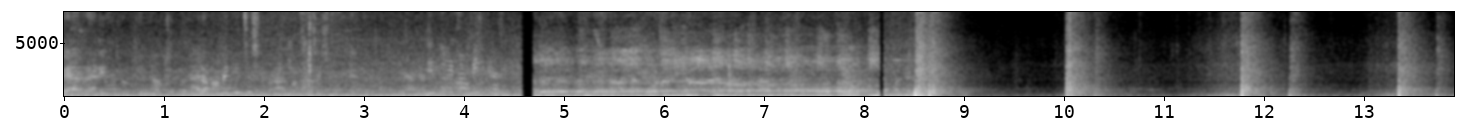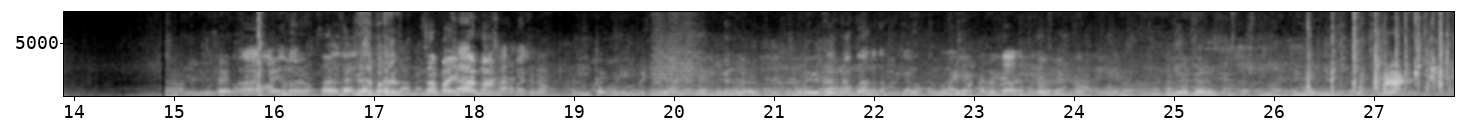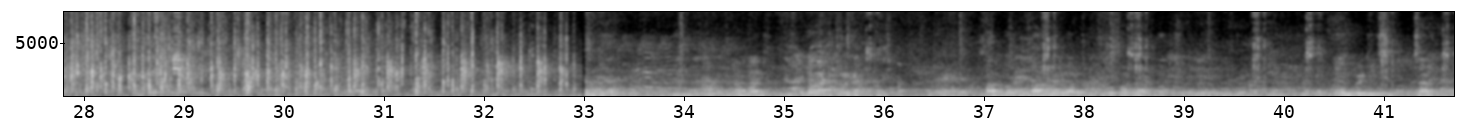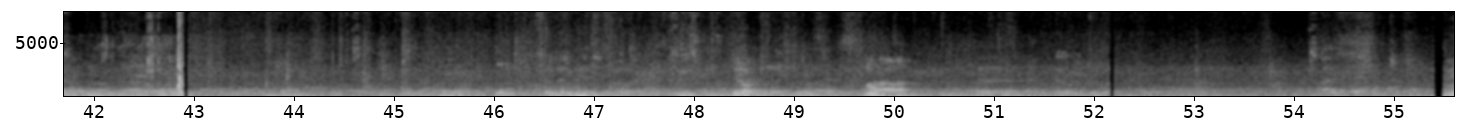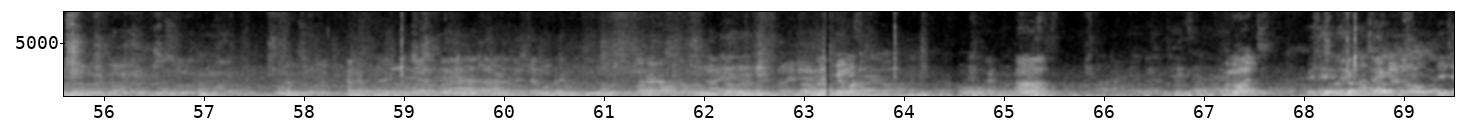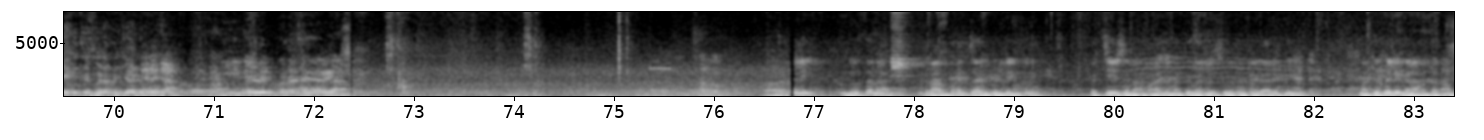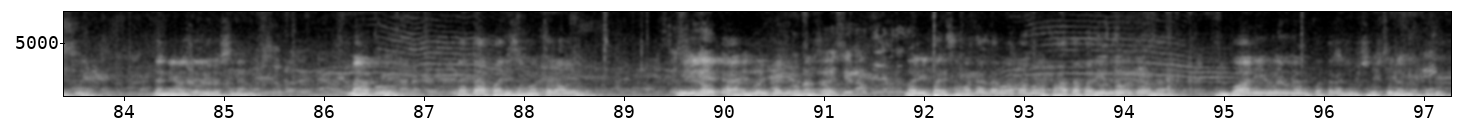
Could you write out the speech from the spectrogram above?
Madam ready ఉండు కింద ఆమెకి ఇచ్చేసి ఎంపీటీసీ సార్ మేము ఉంటాం. ఆ. మనోజ్ నూతన గ్రామ పంచాయతీ బిల్డింగ్ వచ్చేసిన మాజీ మంత్రివర్యులు సూర్యరెడ్డి గారికి మధ్యపల్లి గ్రామ తరఫు నుంచి ధన్యవాదాలు తెలియజేస్తున్నాను. నాకు గత పది సంవత్సరాలు మీరు లేక ఎన్నో ఇబ్బంది పడ్డాం సార్ మరి పది సంవత్సరాల తర్వాత మన పాత పదిహేను సంవత్సరాల అనుభవాన్ని ఈరోజు మేము కొత్తగా చూసి చూస్తున్నాం ఇప్పుడు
